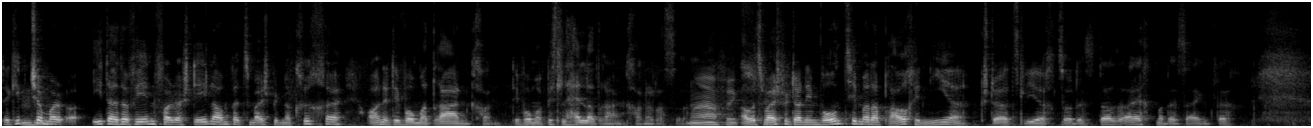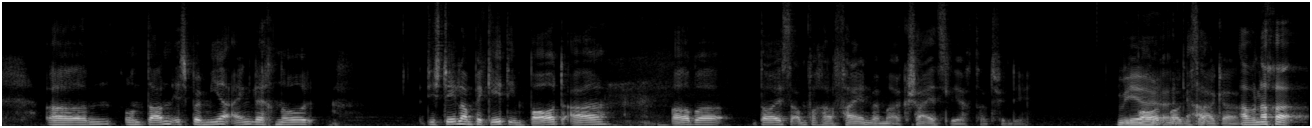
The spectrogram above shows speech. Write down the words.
Da gibt es Mhm. schon mal, ich hätte auf jeden Fall eine Stehlampe, zum Beispiel in der Küche, eine, die wo man drehen kann, die wo man ein bisschen heller drehen kann oder so. Fix. Aber zum Beispiel dann im Wohnzimmer, da brauche ich nie gestörtes Licht. So, das, da reicht mir das eigentlich. Ähm, und dann ist bei mir eigentlich noch, die Stehlampe geht im Bad auch, aber da ist einfach auch fein, wenn man ein gescheites Licht hat, finde ich. Wie, Bad mag ich gern. Aber nachher,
